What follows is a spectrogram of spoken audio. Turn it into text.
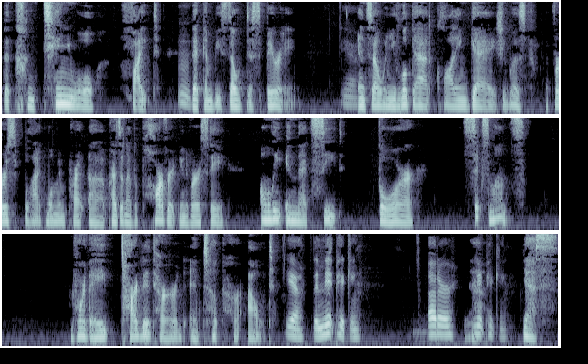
the continual fight mm. that can be so dispiriting. Yeah. And so when you look at Claudine Gay, she was the first black woman pre- uh, president of Harvard University, only in that seat for six months before they targeted her and took her out. Yeah, the nitpicking, utter yeah. nitpicking. Yes.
